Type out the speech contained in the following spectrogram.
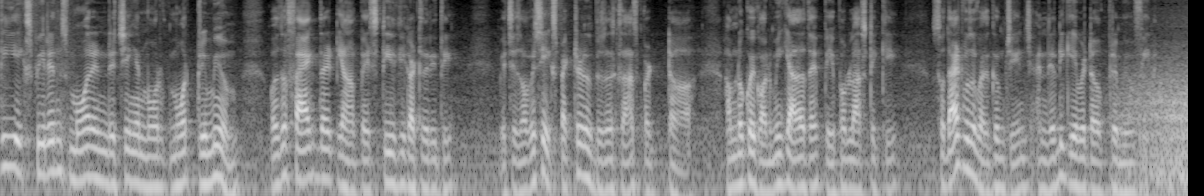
the experience more enriching and more more premium was the fact that यहाँ पे स्टील की कटलरी थी which is obviously expected business class but हम लोग को इकॉनमी की आदत है पेपर प्लास्टिक की। so that was a welcome change and really gave it a premium feeling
